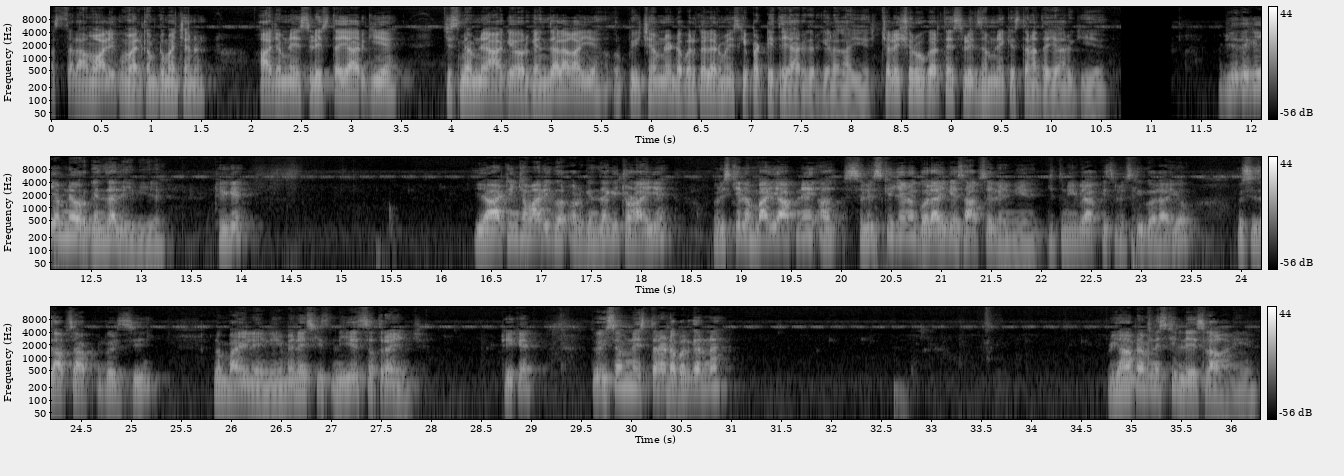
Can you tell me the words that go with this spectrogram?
अस्सलाम वालेकुम welcome to my channel. आज हमने स्लिच तैयार की है, जिसमें हमने आगे और गेंजा लगाई है और पीछे हमने डबल कलर में इसकी पट्टी तैयार करके लगाई है। चलिए शुरू करते हैं। स्लिच हमने किस तरह तैयार की है? अब ये देखिए हमने औरगेंजा ली हुई है, ठीक है? ये आठ इंच हमारी औरगेंजा की चौड़ाई है और इसकी लंबाई आपने स्लिच की जो है ना, गोलाई के हिसाब से लेनी है। जितनी भी आपकी स्लिच की गोलाई हो, उस हिसाब से आपको इसकी लंबाई लेनी है। मैंने इसकी ली है सत्रह इंच, ठीक है? तो इसे हमने इस तरह डबल करना है। यहाँ पे हमने इसकी लेस लगानी है।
